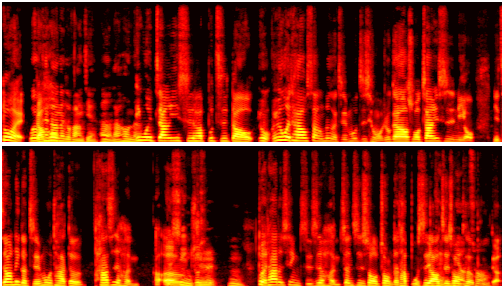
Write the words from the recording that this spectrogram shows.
对，我有看到那个房间。嗯，然后呢？因为张医师他不知道，因为因为他要上那个节目之前，我就跟他说，张医师，你有你知道那个节目他的他是很呃性质，就是嗯，对，他的性质是很政治受众的，他不是要接受科普的。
